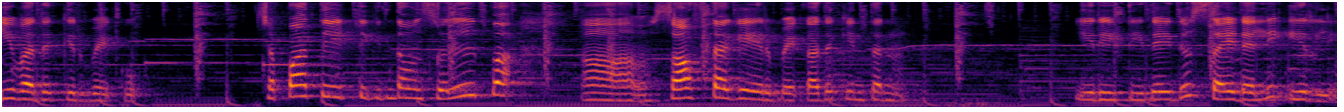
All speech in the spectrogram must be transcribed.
ಈ ವದಕ್ಕಿರಬೇಕು. ಚಪಾತಿ ಹಿಟ್ಟಿಗಿಂತ ಒಂದು ಸ್ವಲ್ಪ ಸಾಫ್ಟಾಗೇ ಇರಬೇಕು. ಅದಕ್ಕಿಂತ ಈ ರೀತಿ ಇದೆ. ಇದು ಸೈಡಲ್ಲಿ ಇರಲಿ.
